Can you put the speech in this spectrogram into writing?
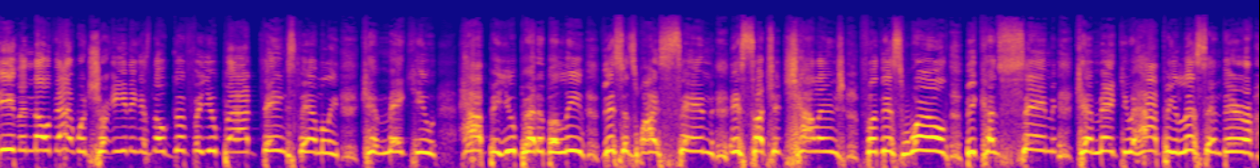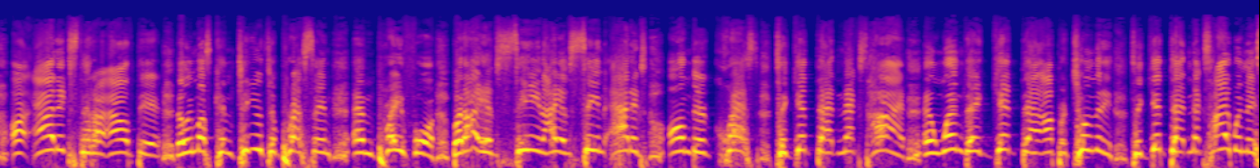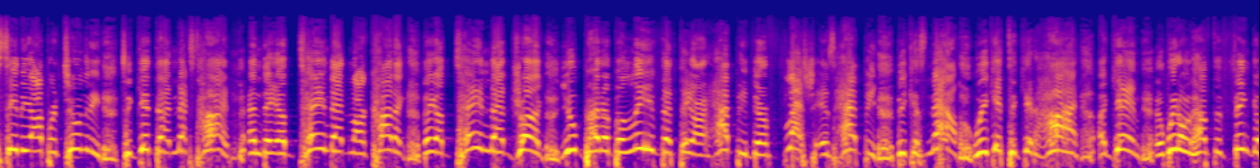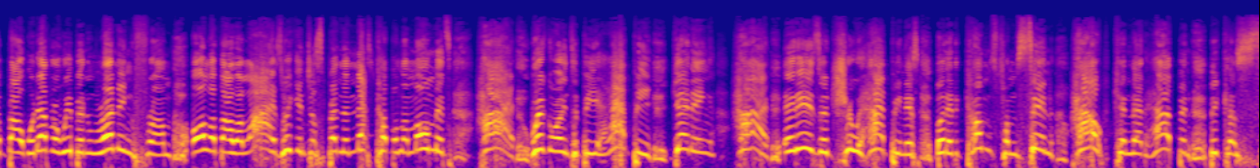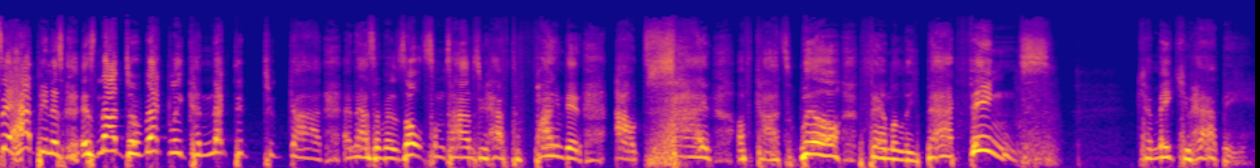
Even though that what you're eating is no good for you, bad things, family, can make you happy. You better believe this is why sin is such a challenge for this world because sin can make you happy. Listen, there are addicts that are out there that we must continue to press in and pray for. But I have seen, I have seen addicts on their quest to get that next high. And when they get that opportunity to get that next high, when they see the opportunity to get that next high and they obtain that narcotic, they obtain that drug, you better believe that they are happy. Their flesh is happy because now we get to get high again and we don't have to think about whatever we've been running from all of our lives. We can just spend the next couple of moments high. We're going to be happy getting high. It is a true happiness, but it comes from sin. How can that happen? Because happiness is not directly connected to God. And as a result, sometimes you have to find it outside of God's will. Family, bad things can make you happy.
